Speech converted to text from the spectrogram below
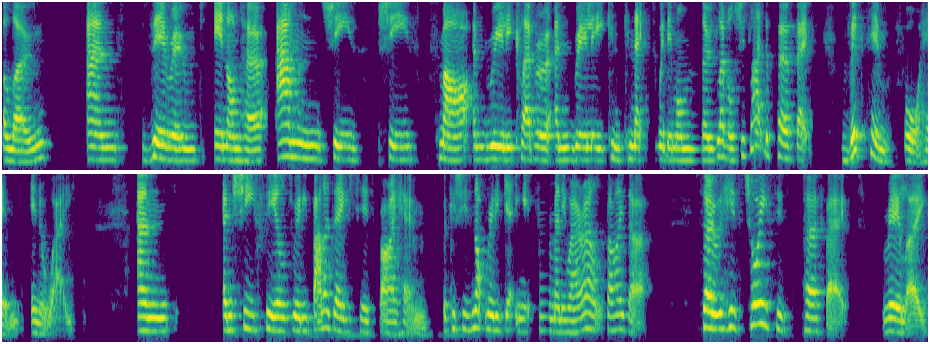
alone and zeroed in on her and she's she's smart and really clever and really can connect with him on those levels. She's like the perfect victim for him in a way. And and she feels really validated by him because she's not really getting it from anywhere else either. So his choice is perfect really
